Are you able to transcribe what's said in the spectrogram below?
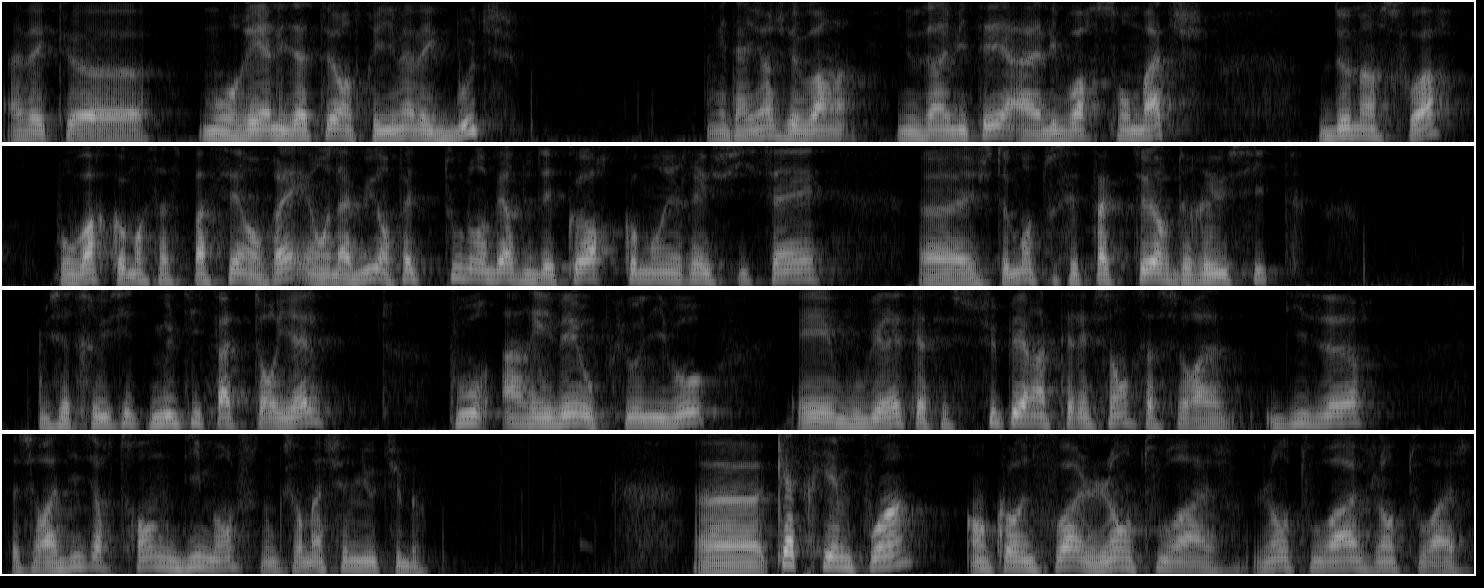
avec euh, mon réalisateur entre guillemets avec Butch. Et d'ailleurs, je vais voir, il nous a invités à aller voir son match demain soir pour voir comment ça se passait en vrai. Et on a vu en fait tout l'envers du décor, comment il réussissait, euh, justement tous ces facteurs de réussite, cette réussite multifactorielle pour arriver au plus haut niveau. Et vous verrez que c'est super intéressant. Ça sera à 10h, ça sera 10h30 dimanche, donc sur ma chaîne YouTube. Euh, quatrième point, encore une fois, l'entourage. L'entourage, l'entourage.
